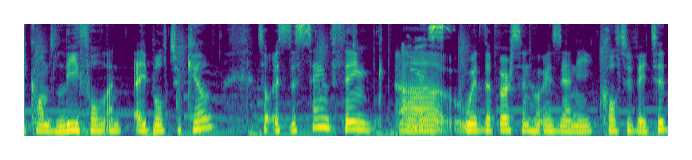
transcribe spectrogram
becomes lethal and able to kill so it's the same thing uh, Yes. with the person who is يعني cultivated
